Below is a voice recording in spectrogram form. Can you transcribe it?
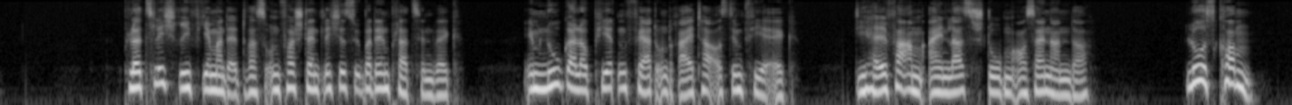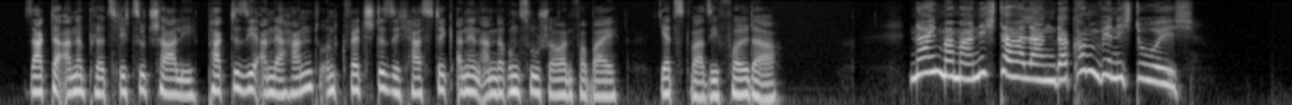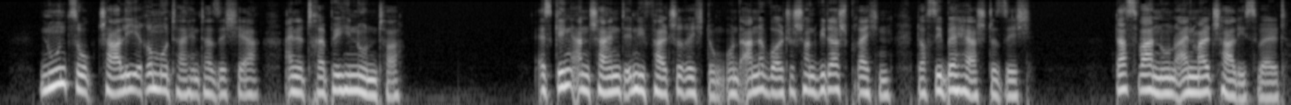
Plötzlich rief jemand etwas Unverständliches über den Platz hinweg. Im Nu galoppierten Pferd und Reiter aus dem Viereck. Die Helfer am Einlass stoben auseinander. Los, komm! sagte Anne plötzlich zu Charlie, packte sie an der Hand und quetschte sich hastig an den anderen Zuschauern vorbei. Jetzt war sie voll da. Nein, Mama, nicht da lang, da kommen wir nicht durch. Nun zog Charlie ihre Mutter hinter sich her, eine Treppe hinunter. Es ging anscheinend in die falsche Richtung, und Anne wollte schon widersprechen, doch sie beherrschte sich. Das war nun einmal Charlies Welt.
